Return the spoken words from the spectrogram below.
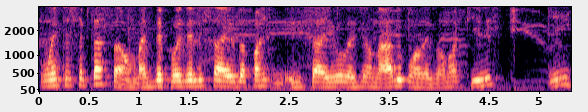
uma interceptação, mas depois ele saiu da ele saiu lesionado com uma lesão no Aquiles e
